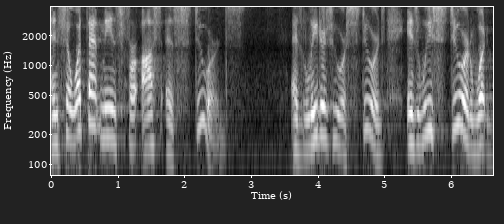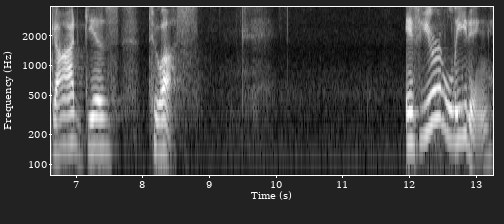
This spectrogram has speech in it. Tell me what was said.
And so, what that means for us as stewards, as leaders who are stewards, is we steward what God gives to us. If you're leading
